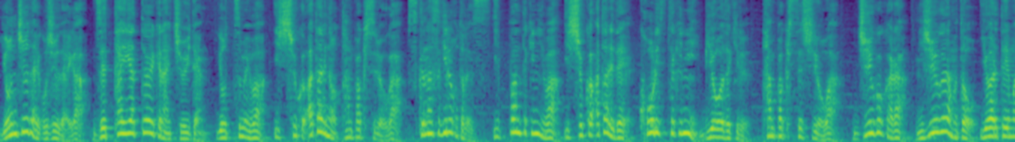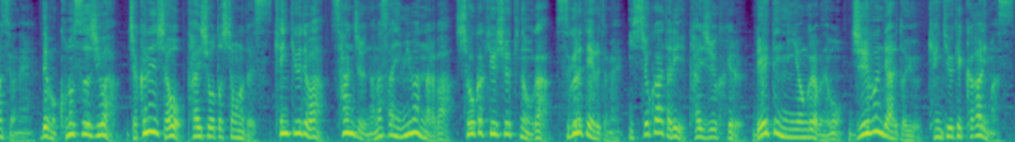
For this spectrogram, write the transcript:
40代、50代が絶対やってはいけない注意点。4つ目は、1食あたりのタンパク質量が少なすぎることです。一般的には1食あたりで効率的に利用できるタンパク質摂取量は15から 20g と言われていますよね。でもこの数字は若年者を対象としたものです。研究では37歳未満ならば消化吸収機能が優れているため1食あたり体重かける 0.24g でも十分であるという研究結果があります。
